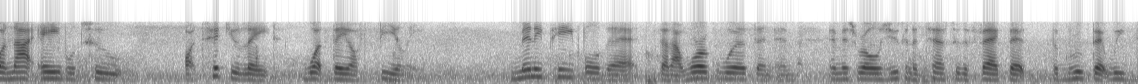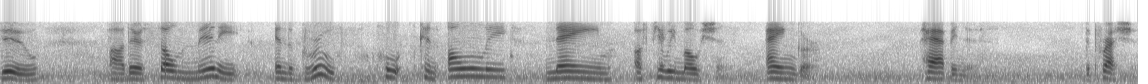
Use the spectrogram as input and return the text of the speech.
are not able to articulate what they are feeling. Many people that that I work with and and and Ms. Rose, you can attest to the fact that the group that we do, uh, are so many in the group who can only name a few emotions: anger, happiness, depression.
